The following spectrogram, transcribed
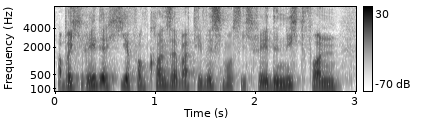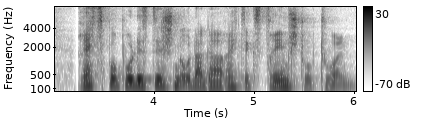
Aber ich rede hier von Konservativismus. Ich rede nicht von rechtspopulistischen oder gar rechtsextremen Strukturen.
